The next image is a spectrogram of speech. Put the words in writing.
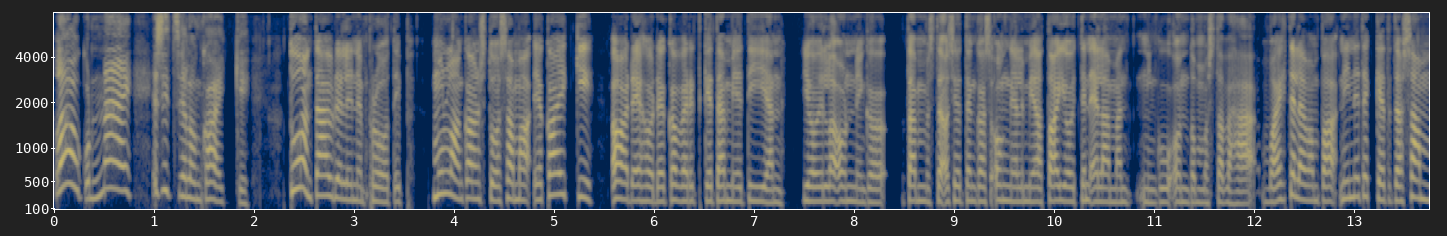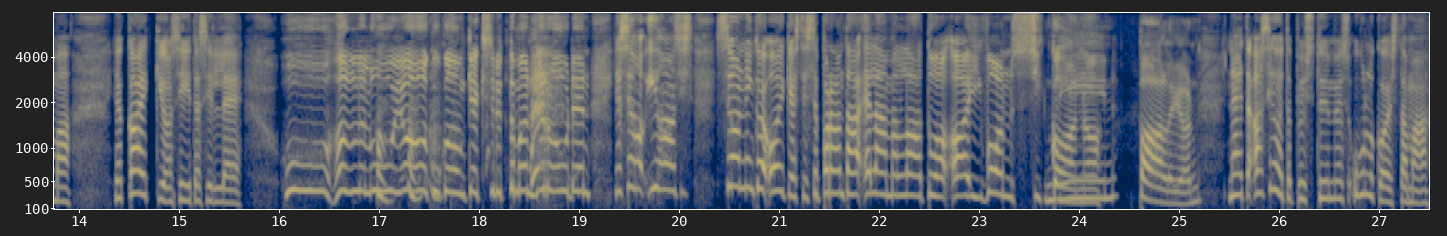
laukun näin ja sitten siellä on kaikki. Tuo on täydellinen pro tip. Mulla on kans tuo sama ja kaikki ADHD-kaverit, ketä mie tiedän, joilla on niinku tämmöisten asioiden kanssa ongelmia tai joiden elämän niinku on tuommoista vähän vaihtelevampaa, niin ne tekee tätä samaa. Ja kaikki on siitä silleen, huu, halleluja, kuka on keksinyt tämän nerouden. Ja se on ihan siis, se on niinku oikeasti, se parantaa elämänlaatua aivan sikana. Niin paljon. Näitä asioita pystyy myös ulkoistamaan.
